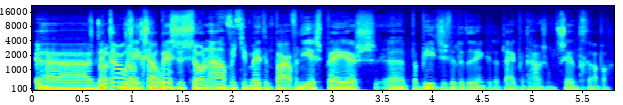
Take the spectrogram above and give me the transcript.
Uh, dat, trouwens, dat ik zou best eens zo'n avondje met een paar van die SP'ers uh, papiertjes willen drinken. Dat lijkt me trouwens ontzettend grappig.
